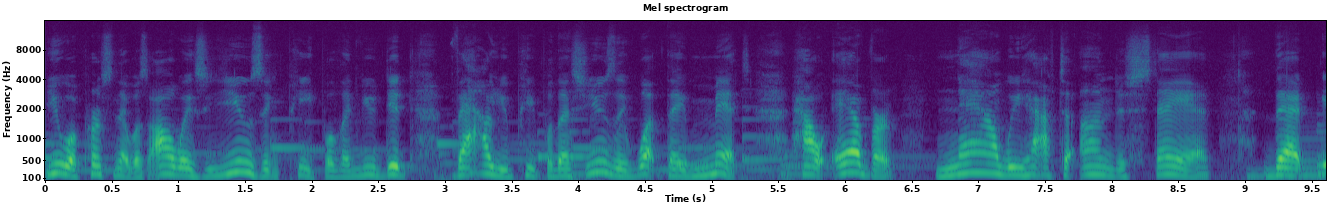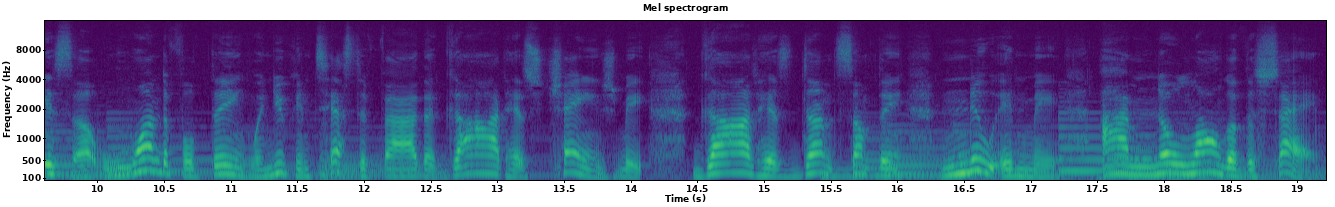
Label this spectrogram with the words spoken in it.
you were a person that was always using people and you did value people. That's usually what they meant. However, now we have to understand that it's a wonderful thing when you can testify that God has changed me. God has done something new in me. I'm no longer the same.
